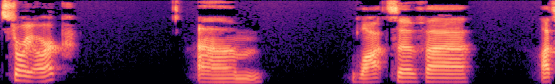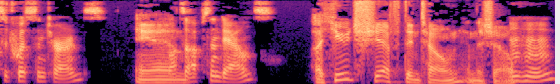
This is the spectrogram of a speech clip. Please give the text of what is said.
story arc. Um, lots of uh, lots of twists and turns, And lots of ups and downs. a huge shift in tone in the show. Mm-hmm.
